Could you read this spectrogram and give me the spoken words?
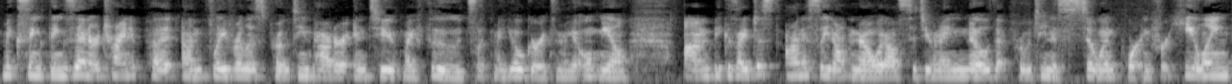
mixing things in or trying to put um, flavorless protein powder into my foods like my yogurts and my oatmeal um, because I just honestly don't know what else to do. And I know that protein is so important for healing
